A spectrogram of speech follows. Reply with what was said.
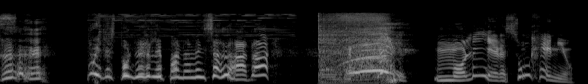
¿Puedes ponerle pan a la ensalada? Molly, eres un genio.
